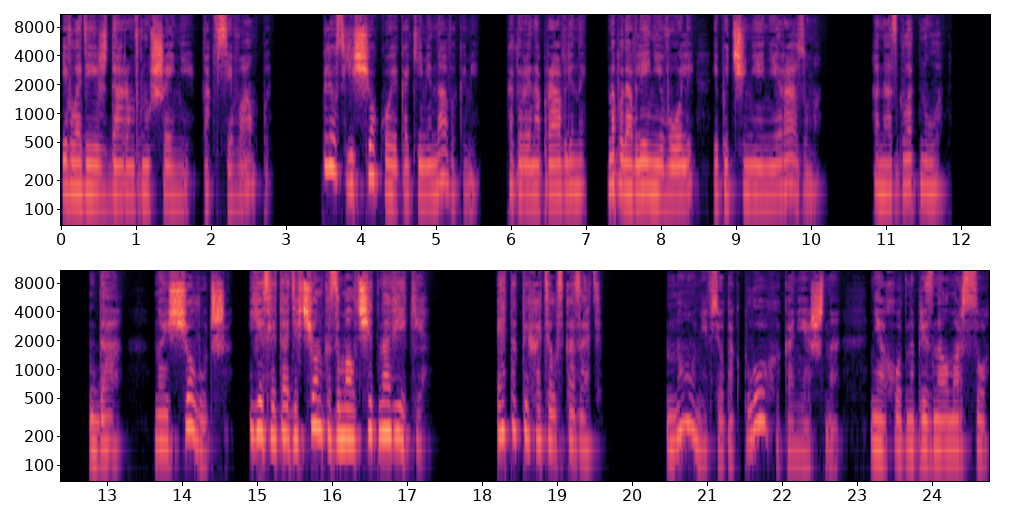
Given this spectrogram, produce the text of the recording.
и владеешь даром внушения, как все вампы, плюс еще кое-какими навыками, которые направлены на подавление воли и подчинение разума. Она сглотнула. «Да, но еще лучше, если та девчонка замолчит навеки». «Это ты хотел сказать?» «Ну, не все так плохо, конечно», — неохотно признал Марсо.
